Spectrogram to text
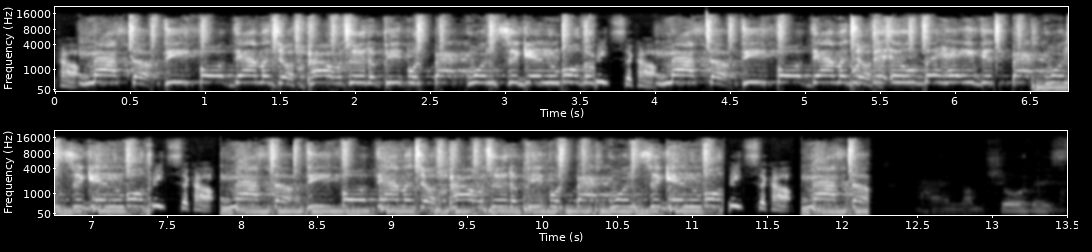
Cup. Master, D4 damager. Power to the people. Back once again for the Pizza Cup. Master, D4 damager. With the ill behavior. Back once again for the Pizza Cup. Master, D4 damager. Power to the people. Back once again for the Pizza Cup. Master. And I'm sure there's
